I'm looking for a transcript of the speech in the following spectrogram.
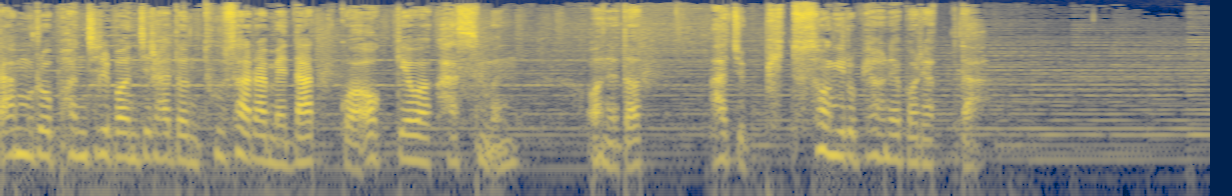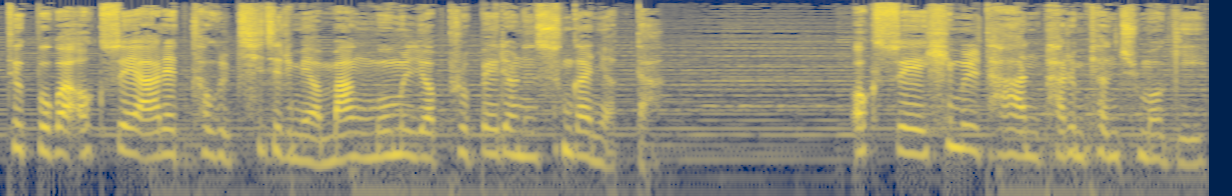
땀으로 번질번질하던 두 사람의 낫과 어깨와 가슴은 어느덧 아주 피투성이로 변해버렸다. 득보가 억수의 아래턱을 치지르며 막 몸을 옆으로 빼려는 순간이었다. 억수의 힘을 다한 바른편 주먹이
